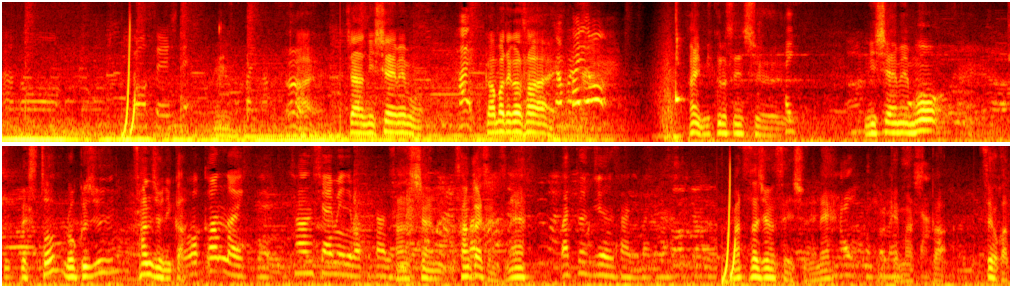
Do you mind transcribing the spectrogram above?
あの調整して頑張ります。ん。うん。はい、じゃあ2試合目もはい。頑張ってください頑張りまはい、三倉選手、はい2試合目もベスト？60?32 す。かわかんないって、三試合目に負けたんです3試合目3回戦ですね松潤さんに負けました。松田潤選手でね、はい負けました。強かっ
